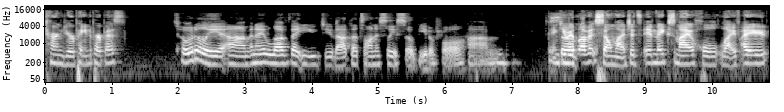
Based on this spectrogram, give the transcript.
turned your pain to purpose? Totally. Um, and I love that you do that. That's honestly so beautiful. Um, Thank so- you. I love it so much. It's it makes my whole life. I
